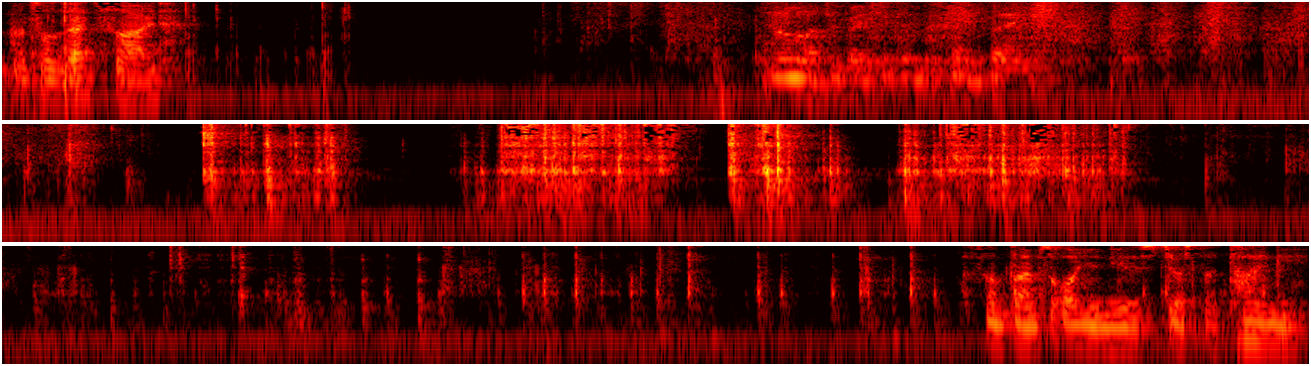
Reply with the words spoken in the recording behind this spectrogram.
nuts on that side. And I'm gonna do basically the same thing. Sometimes all you need is just a tiny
